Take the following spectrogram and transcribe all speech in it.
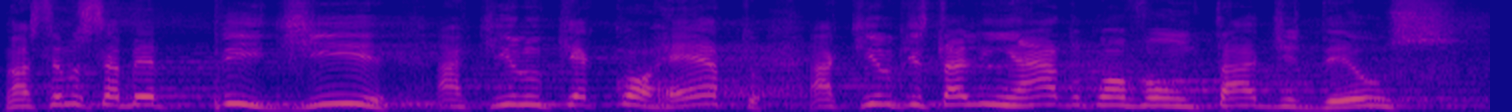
Nós temos que saber pedir aquilo que é correto, aquilo que está alinhado com a vontade de Deus.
